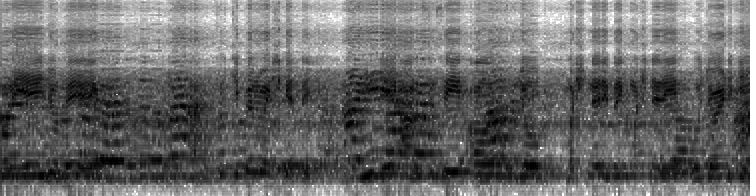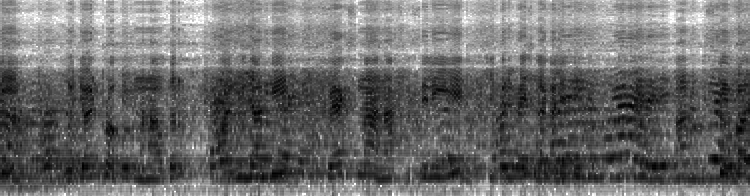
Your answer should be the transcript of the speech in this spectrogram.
और ये जो है चिकन मेश कहते हैं, ये आरसीसी और जो मशीनरी ब्रिक मशीनरी वो जॉइंट के लिए, वो जॉइंट प्रॉपर बना कर आगे जाके क्रैक्स ना आना, इसलिए ये चिकन मैश लगा लेते हैं। हाँ इसके बाद,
